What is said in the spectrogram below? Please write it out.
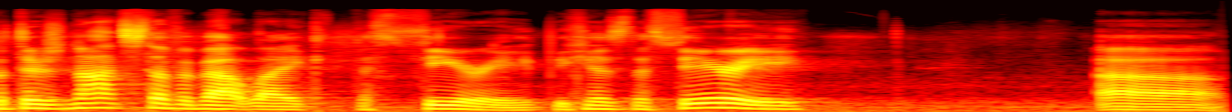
but there's not stuff about like the theory because the theory. Uh,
